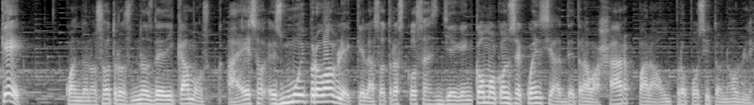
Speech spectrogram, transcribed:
Que cuando nosotros nos dedicamos a eso, es muy probable que las otras cosas lleguen como consecuencia de trabajar para un propósito noble.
